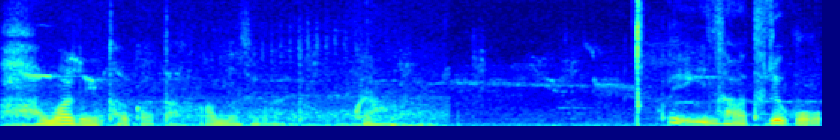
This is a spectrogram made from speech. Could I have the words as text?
아무 말도 못할 것 같다. 아무 생각해도 그냥 인사 드리고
